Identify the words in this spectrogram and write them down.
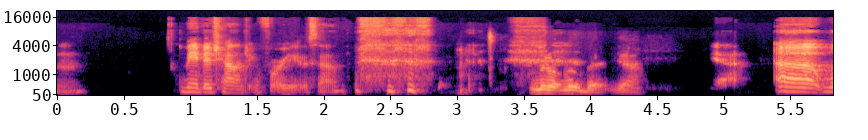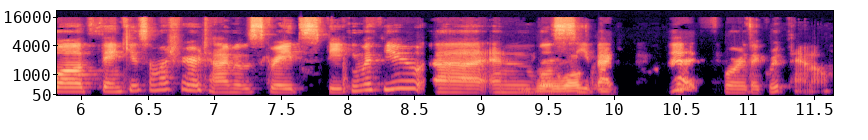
Hmm. Made it challenging for you, so. a little, little bit, yeah. Yeah. Uh, well, thank you so much for your time. It was great speaking with you, uh, and You're we'll welcome. see you back for the group panel.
